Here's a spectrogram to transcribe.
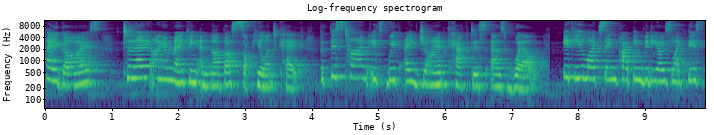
Hey guys, today I am making another succulent cake, but this time it's with a giant cactus as well. If you like seeing piping videos like this,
